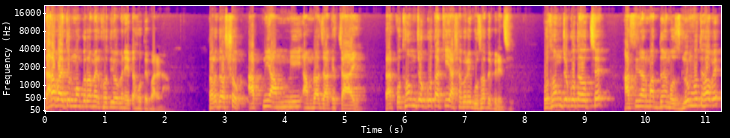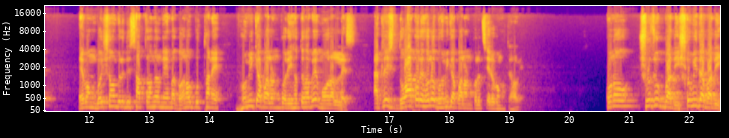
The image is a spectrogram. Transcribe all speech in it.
তারা বাইতুল মোকরমের ক্ষতি পাবেন এটা হতে পারে না। তাহলে দর্শক, আপনি, আমি, আমরা যাকে চাই, তার প্রথম যোগ্যতা কি? আশা করি বুঝাতে পেরেছি। প্রথম যোগ্যতা হচ্ছে হাসিনার মাধ্যমে মজলুম হতে হবে এবং বৈষম্য বিরোধী ছাত্র আন্দোলন কিংবা গণ ভূমিকা পালন করেই হতে হবে মোরাললেস। অ্যাটলিস্ট দোয়া করে হলেও ভূমিকা পালন করেছে এরকম হতে হবে। কোনো সুযোগবাদী, সুবিধাবাদী,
